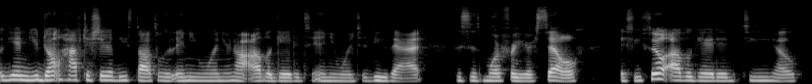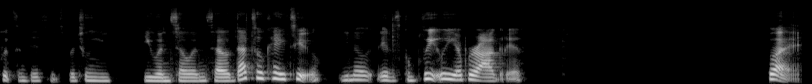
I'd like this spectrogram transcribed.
Again you don't have to share these thoughts with anyone. You're not obligated to anyone to do that. This is more for yourself if you feel obligated to you know put some distance between you and so and so that's okay too you know it is completely your prerogative but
